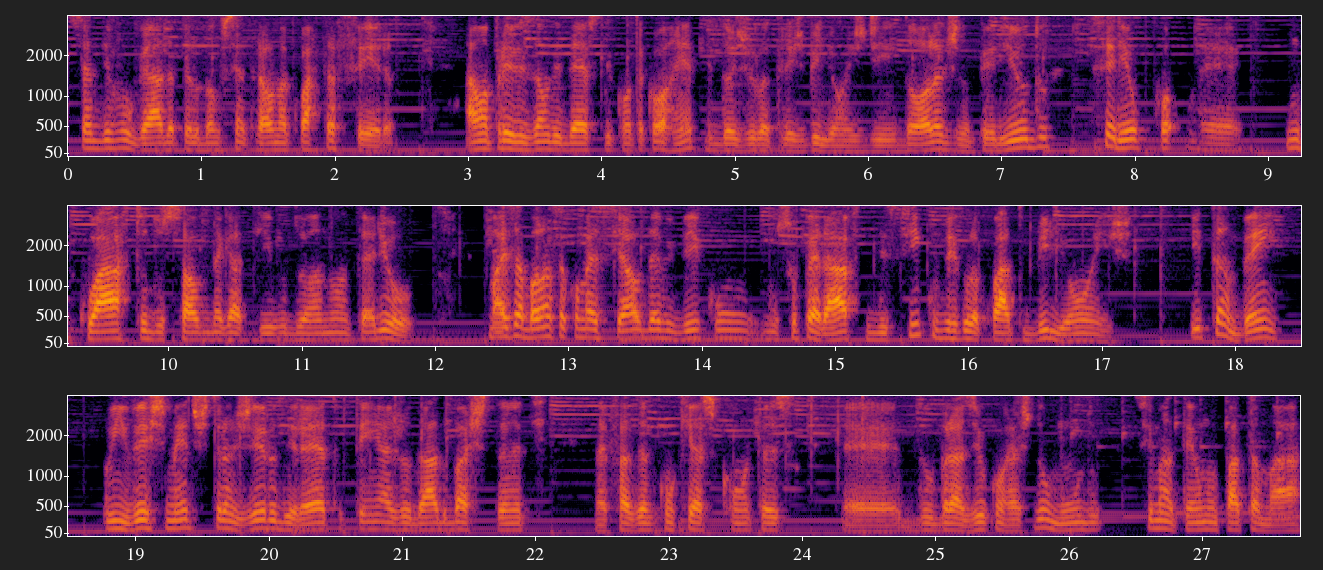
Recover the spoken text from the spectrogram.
sendo divulgada pelo Banco Central na quarta-feira. Há uma previsão de déficit de conta corrente de 2,3 bilhões de dólares no período, que seria é, um quarto do saldo negativo do ano anterior. Mas a balança comercial deve vir com um superávit de 5,4 bilhões. E também o investimento estrangeiro direto tem ajudado bastante, né, fazendo com que as contas é, do Brasil com o resto do mundo se mantenham num patamar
